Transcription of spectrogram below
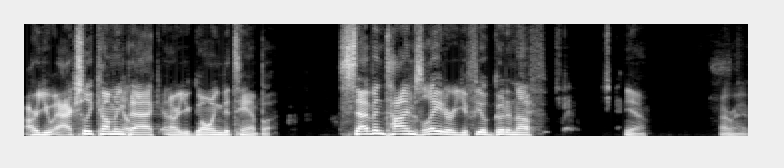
Are you actually coming yep. back, and are you going to Tampa? Seven times later, you feel good enough. Check, check, check. Yeah. All right.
